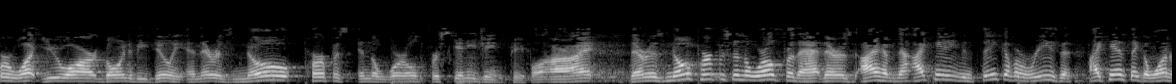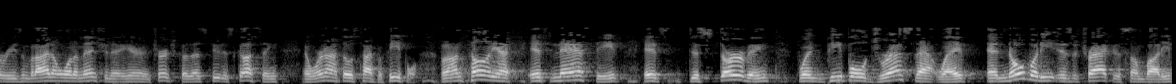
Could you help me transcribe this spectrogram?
for what you are going to be doing. And there is no purpose in the world for skinny jeans, people. All right, there is no purpose in the world for that. There is. I have not. I can't even think of a reason. I can't think of one reason, but I don't want to mention it here in church because that's too disgusting, and we're not those type of people. But I'm telling you, it's nasty. It's disturbing when people dress that way, and nobody is attracted to somebody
